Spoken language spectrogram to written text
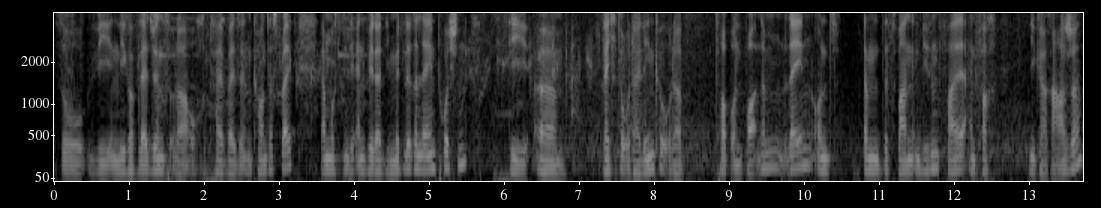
so wie in League of Legends oder auch teilweise in Counter-Strike, da mussten sie entweder die mittlere Lane pushen, die ähm, rechte oder linke oder Top- und Bottom-Lane und ähm, das waren in diesem Fall einfach die Garage,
